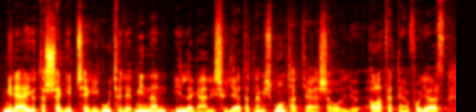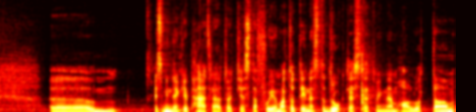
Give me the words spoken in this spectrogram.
mire eljut a segítségig úgy, hogy minden illegális ügye, tehát nem is mondhatja el se, hogy alapvetően fogyaszt, ez mindenképp hátráltatja ezt a folyamatot. Én ezt a drogtesztet még nem hallottam.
